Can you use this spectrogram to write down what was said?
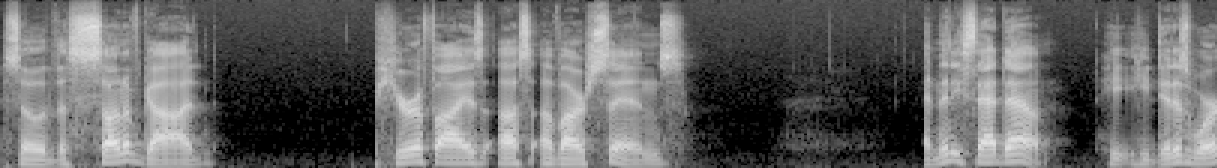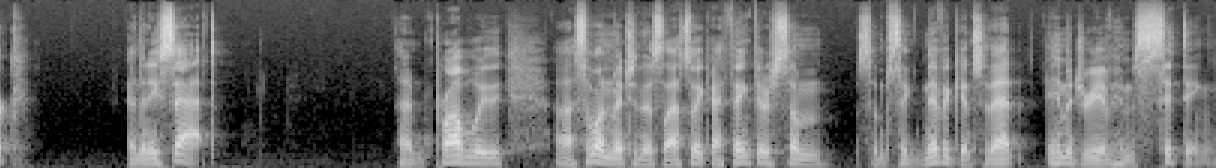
So the Son of God purifies us of our sins, and then he sat down. He, he did his work, and then he sat and probably uh, someone mentioned this last week. I think there's some some significance to that imagery of him sitting.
